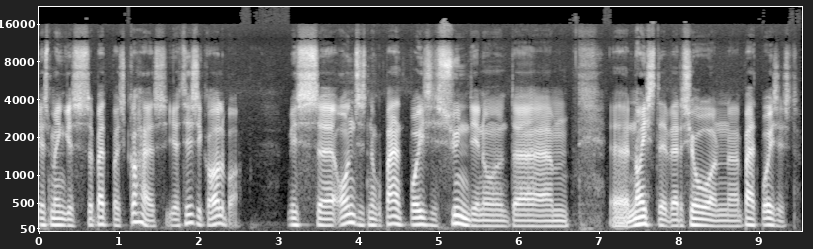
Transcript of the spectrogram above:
kes mängis Bad Boys kahes ja Jessica Alba, mis äh, on siis nagu Bad Boysist sündinud äh, naiste versioon Bad Boysist,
